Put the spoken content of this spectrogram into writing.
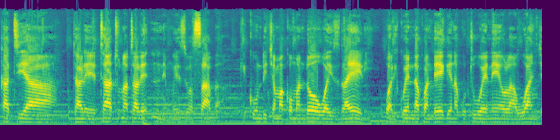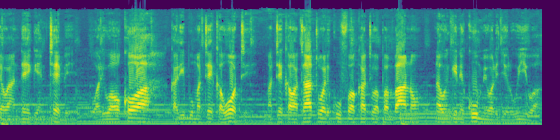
Kati ya tarehe tatu na tarehe nne mwezi wa saba, kikundi cha makomando wa Israeli walikwenda kwa ndege na kutua eneo la uwanja wa ndege Entebbe. Waliwaokoa karibu mateka wote. Mateka watatu walikufa wakati wa pambano na wengine kumi walijeruhiwa.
